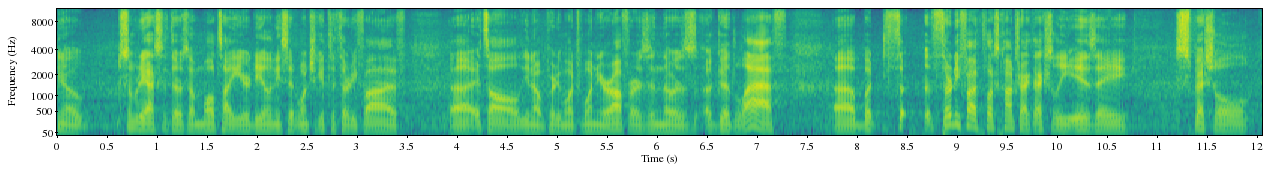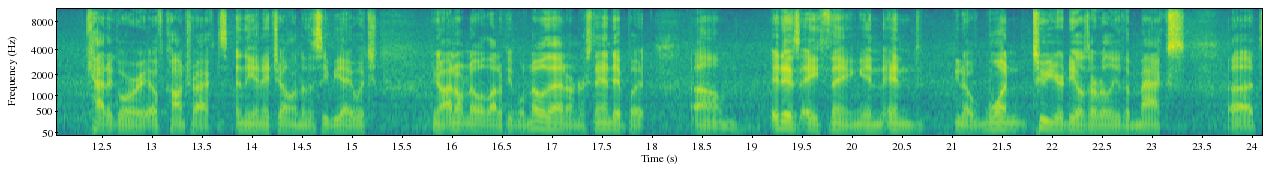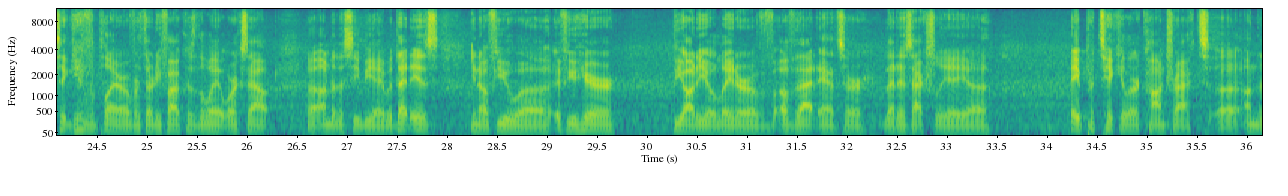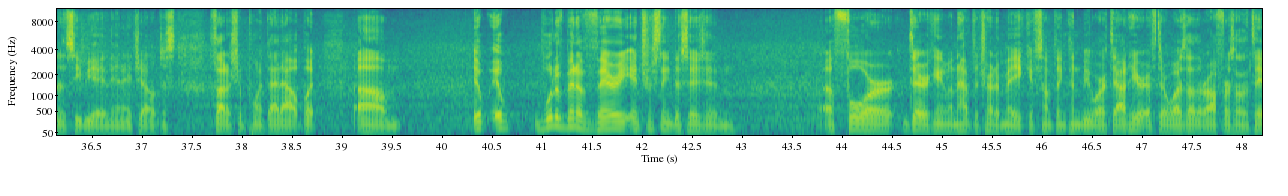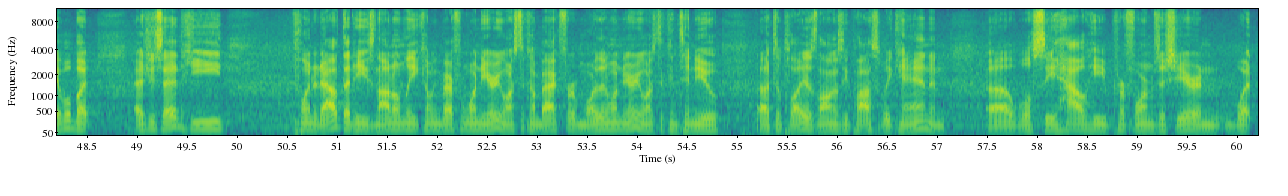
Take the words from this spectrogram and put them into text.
you know, somebody asked if there was a multi-year deal, and he said once you get to 35, uh, it's all you know, pretty much one-year offers. And there was a good laugh. Uh, but th- 35 plus contract actually is a special category of contracts in the NHL under the CBA, which you know I don't know a lot of people know that or understand it, but um, it is a thing. And and you know one two year deals are really the max uh, to give a player over 35 because of the way it works out uh, under the CBA. But that is you know if you uh, if you hear the audio later of, of that answer, that is actually a uh, a particular contract uh, under the CBA in the NHL. Just thought I should point that out. But um, it, it would have been a very interesting decision uh, for Deryk Engelland to have to try to make if something couldn't be worked out here, if there was other offers on the table. But as you said, he pointed out that he's not only coming back for one year, he wants to come back for more than one year. He wants to continue uh, to play as long as he possibly can, and uh, we'll see how he performs this year and what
